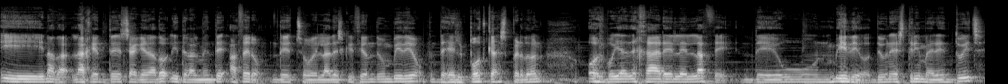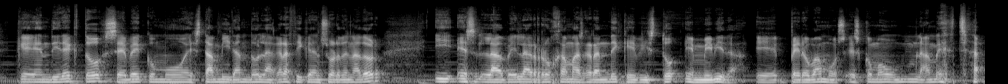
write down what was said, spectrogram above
y nada, la gente se ha quedado literalmente a cero. De hecho, en la descripción de un vídeo, del podcast, perdón, os voy a dejar el enlace de un vídeo de un streamer en Twitch que en directo se ve como está mirando la gráfica en su ordenador y es la vela roja más grande que he visto en mi vida. Eh, pero vamos, es como una mecha,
